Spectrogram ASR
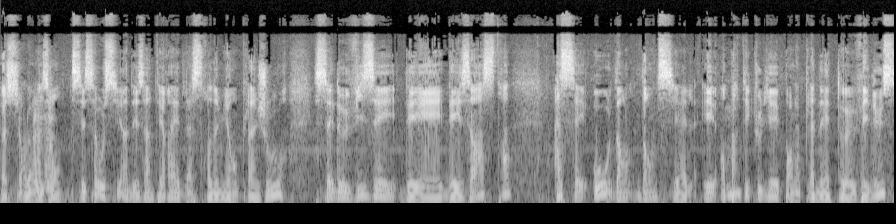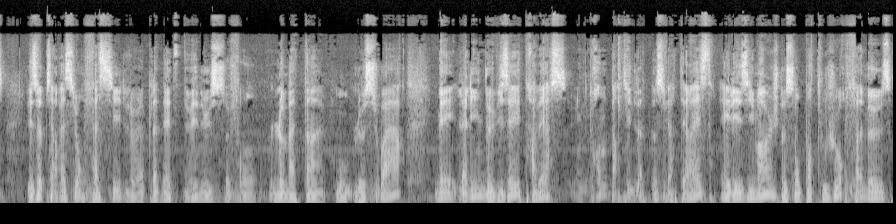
euh, sur l'horizon. Mhm. C'est ça aussi un des intérêts de l'astronomie en plein jour, c'est de viser des, des astres assez haut dans, dans, le ciel. Et en mhm. particulier pour la planète euh, Vénus, les observations faciles de la planète Vénus se font le matin ou le soir, mais la ligne de visée traverse une grande partie de l'atmosphère terrestre et les images ne sont pas toujours fameuses.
